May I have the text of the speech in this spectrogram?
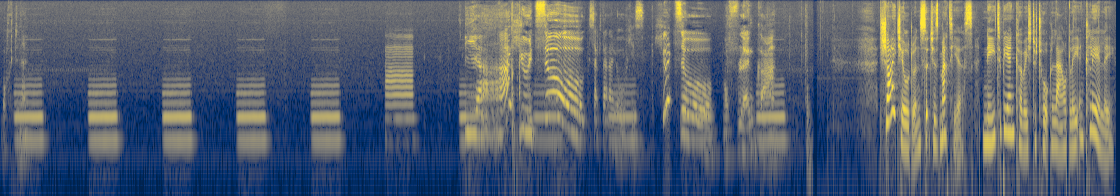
Wachten, hè. Ja, goed zo. Zacht aan haar oogjes. Goed zo. Maar? Shy children, such as Matthias, need to be encouraged to talk loudly and clearly.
